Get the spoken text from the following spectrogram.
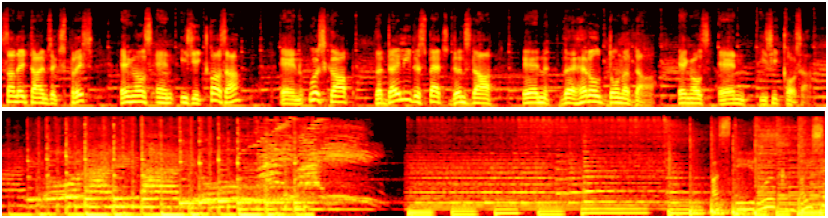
Sunday Times Express Engels en isiXhosa en Ooskaap The Daily Dispatch Dinsdae en The Herald Donderdag Engels en isiXhosa. Se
